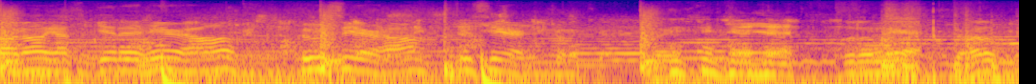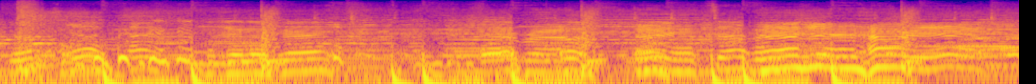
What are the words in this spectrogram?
Going on? You have to get in here, huh? Who's here, huh? Who's here? Little man. Good? Good? You doing okay? Hey, bro. Hey, what's up? How are you?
